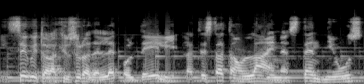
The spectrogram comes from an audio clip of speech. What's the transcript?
In seguito alla chiusura dell'Apple Daily, la testata online Stand News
